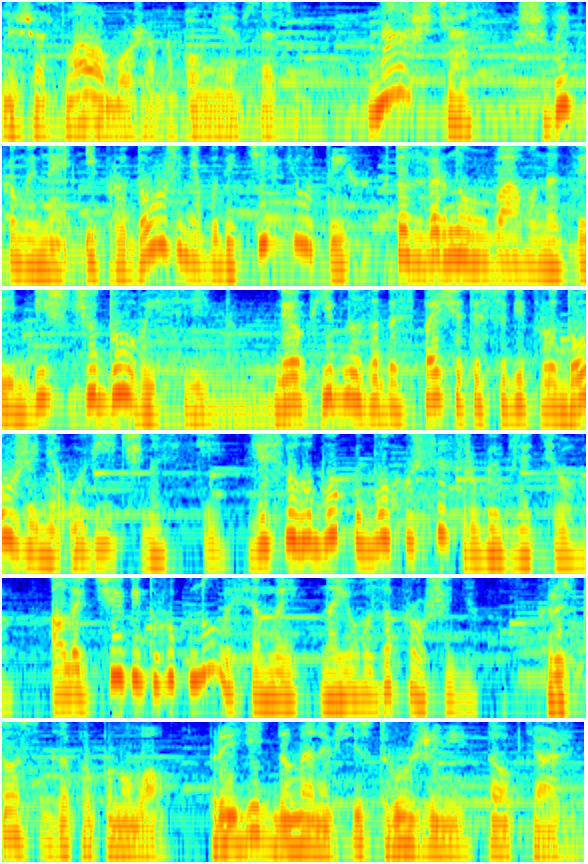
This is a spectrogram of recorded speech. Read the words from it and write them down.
лише слава Божа наповнює Всесвіт. Наш час швидко мине, і продовження буде тільки у тих, хто звернув увагу на цей більш чудовий світ. Необхідно забезпечити собі продовження у вічності. Зі свого боку Бог усе зробив для цього. Але чи відгукнулися ми на його запрошення? Христос запропонував: прийдіть до мене всі струджені та обтяжені.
